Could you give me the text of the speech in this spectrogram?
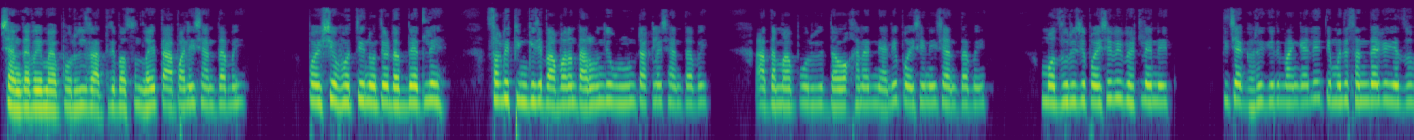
शांताबाई माझ्या रात्रीपासून लय ताप आली शांताबाई. पैसे होते नव्हते डब्यातले. सगळे पिंकीच्या बाबानं दारून दे उडून टाकले शांताबाई. आता माझ्या दवाखान्यात न्याले पैसे नाही शांताबाई. मजुरीचे पैसे बी भेटले नाहीत. तिच्या घरी गेली मागायले ते मध्ये संध्याकाळी येतो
